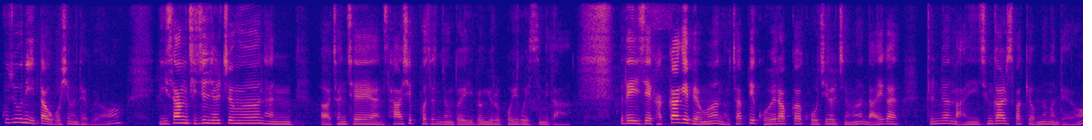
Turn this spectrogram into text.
꾸준히 있다고 보시면 되고요. 이상 지질 혈증은 한 어, 전체의 한 40% 정도의 유병률을 보이고 있습니다. 근데 이제 각각의 병은 어차피 고혈압과 고지혈증은 나이가 들면 많이 증가할 수밖에 없는 건데요.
